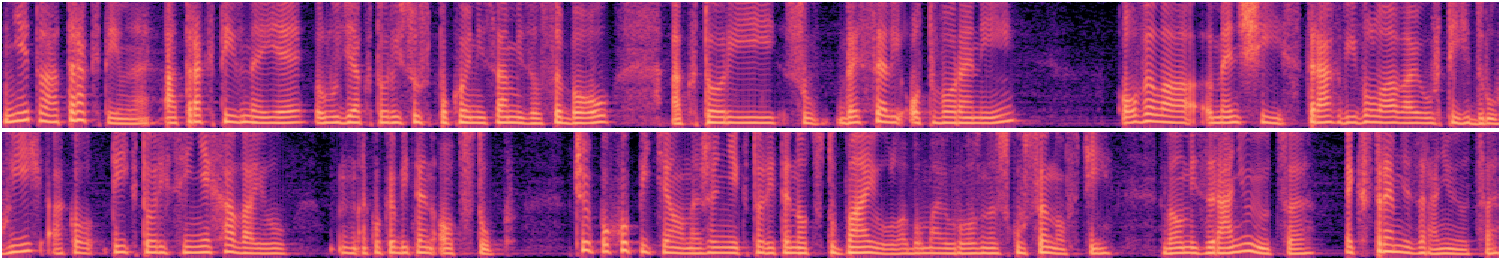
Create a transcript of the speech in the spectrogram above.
nie je to atraktívne. Atraktívne je ľudia, ktorí sú spokojní sami so sebou a ktorí sú veselí, otvorení, oveľa menší strach vyvolávajú v tých druhých, ako tí, ktorí si nechávajú ako keby ten odstup. Čo je pochopiteľné, že niektorí ten odstup majú, lebo majú rôzne skúsenosti. Veľmi zraňujúce, extrémne zraňujúce.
